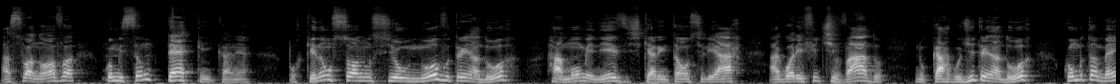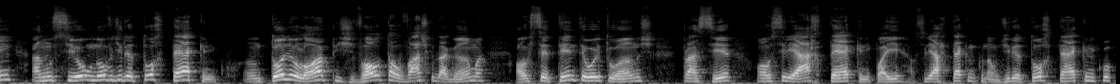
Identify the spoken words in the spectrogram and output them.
a sua nova comissão técnica, né? Porque não só anunciou o novo treinador, Ramon Menezes, que era então auxiliar, agora efetivado no cargo de treinador, como também anunciou o novo diretor técnico. Antônio Lopes volta ao Vasco da Gama aos 78 anos para ser um auxiliar técnico aí, auxiliar técnico não, diretor técnico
